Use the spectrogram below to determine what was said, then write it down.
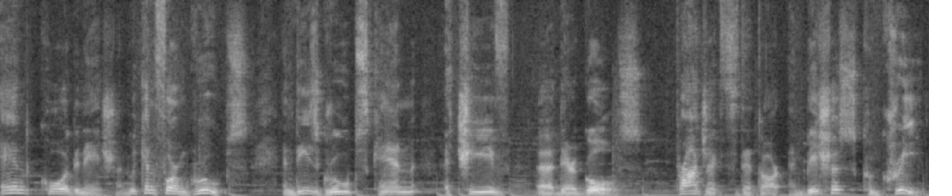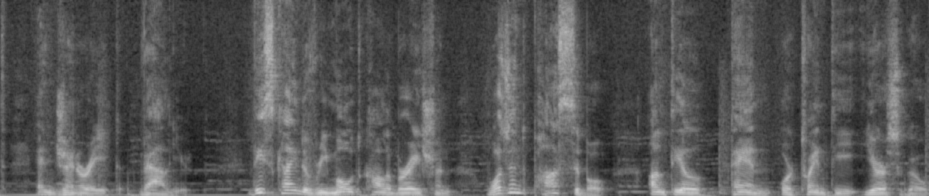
and coordination. We can form groups and these groups can achieve uh, their goals, projects that are ambitious, concrete and generate value. This kind of remote collaboration wasn't possible until 10 or 20 years ago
